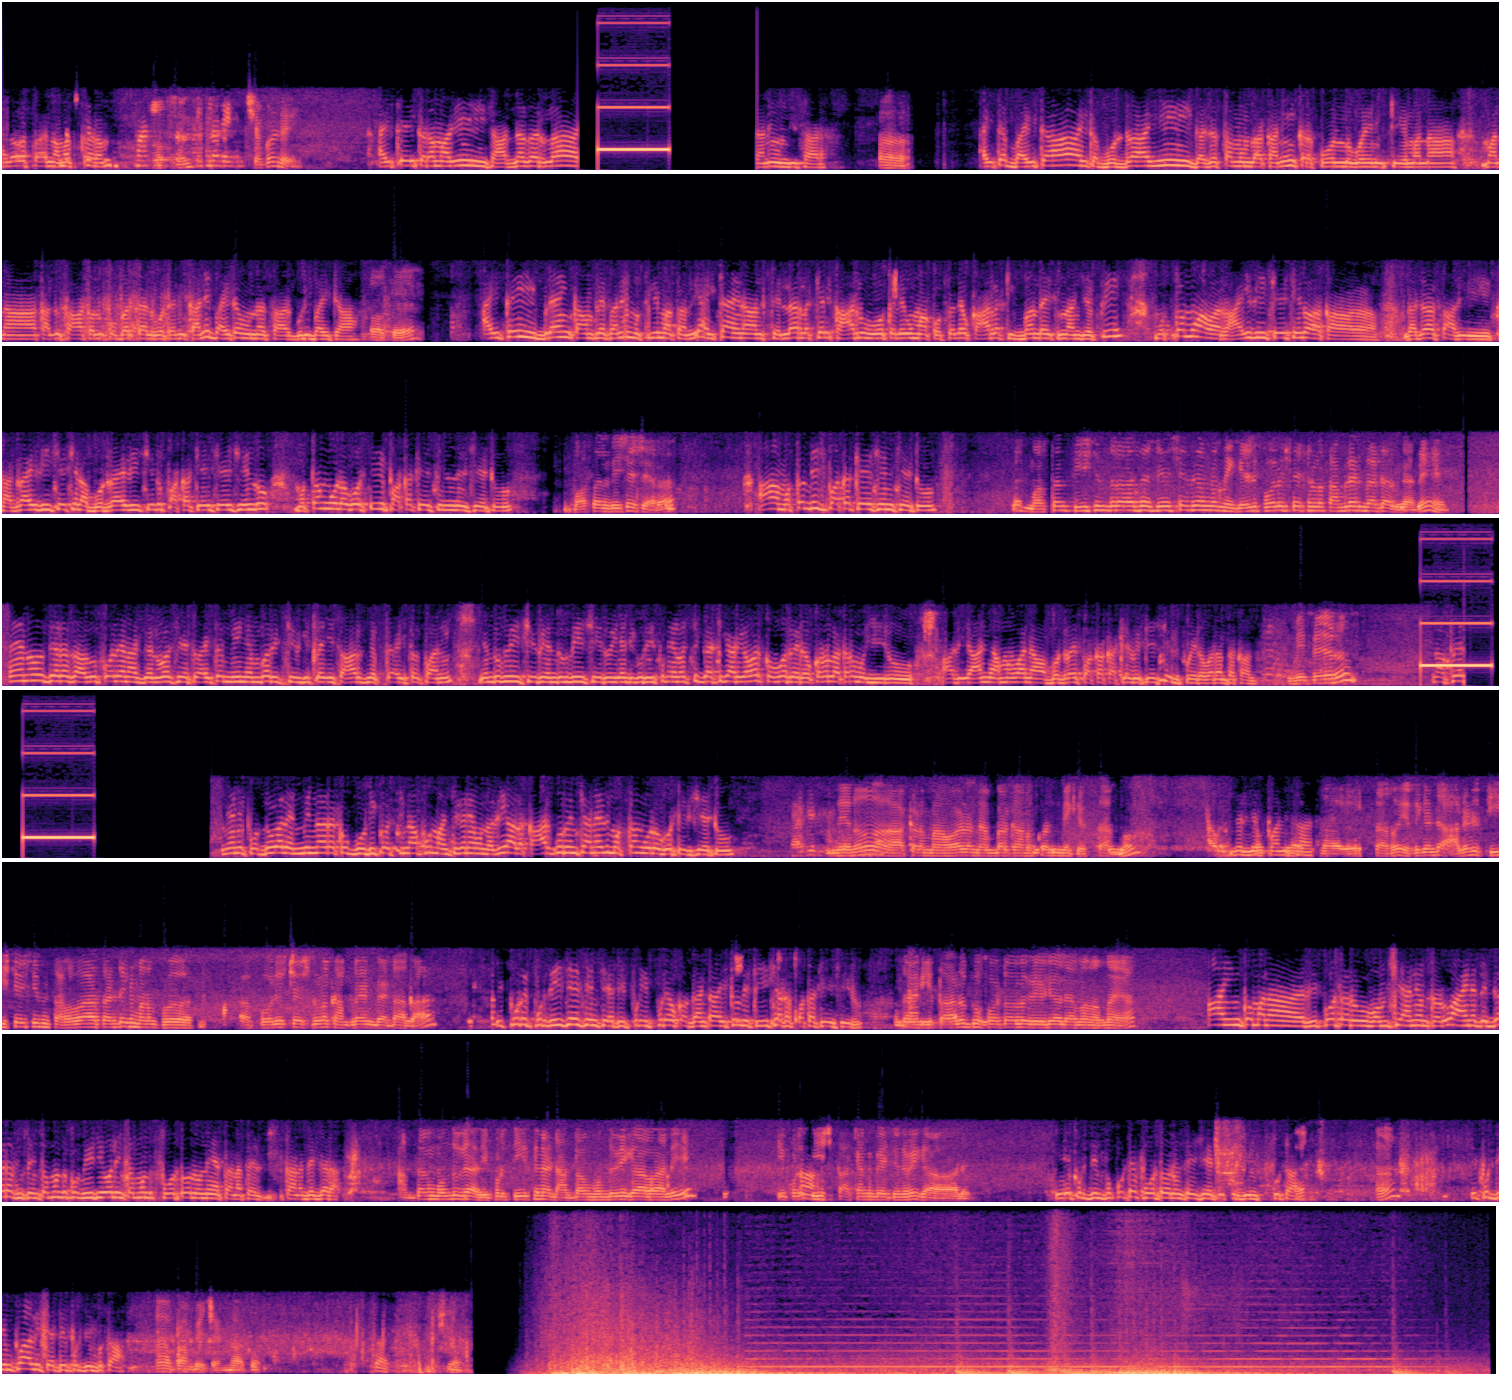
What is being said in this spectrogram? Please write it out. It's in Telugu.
హలో సార్ నమస్కారం. చెప్పండి. అయితే ఇక్కడ మాది షాద్నగర్ లా అని ఉంది సార్. అయితే బయట ఇట్లా బొడ్రాయి గజస్తంభంలా కానీ ఇక్కడ కోళ్ళు పోయనికి ఏమన్నా మన కళ్ళు సాకలు కొబ్బరికాయలు కొట్టని కానీ బయట ఉన్నది సార్ గుడి బయట. ఓకే. అయితే ఇబ్రాహిం కాంప్లెక్స్ అని ముస్లిం అతనిది. అయితే ఆయన సెల్లర్లకి వెళ్ళి కార్లు పోతలేవు మాకు వస్తలేవు కార్లకు ఇబ్బంది అవుతుందని చెప్పి మొత్తము ఆ రాయి తీసేసిండు ఆ గజ అది కడ్రాయి తీసేసిండు ఆ బొడ్రాయి తీసిండు పక్కకి వేసేసిండు మొత్తం కూలగొట్టి పక్కకి వేసింది చేటు. మొత్తం తీసేశారా ఆ మొత్తం తీసి పక్కకి వేసింది చేటు. మొత్తం తీసిన తర్వాత చేసేది. మీకు వెళ్ళి పోలీస్ స్టేషన్లో కంప్లైంట్ పెట్టాలి కానీ. నేను జర చదువుకోలే నాకు తెలియదు చేటు అయితే మీ నెంబర్ ఇచ్చిరు ఇట్లా ఈ సార్ చెప్తే అయితే పని. ఎందుకు తీసిరు ఎందుకు తీసిరు ఏంటి గురించి? ఇప్పుడు నేను వచ్చి గట్టిగా అడిగే వరకు ఎవ్వరు లేరు. ఒకరోజు అక్కడ పోయిరు అది అన్ని అమ్మవారిని ఆ బొడ్రాయి పక్కకు అట్లే పెట్టేసి వెళ్ళిపోయారు ఎవరంతా కాదు మీ పేరు? నా పేరు నేను పొద్దుగాల ఎనిమిదిన్నరకు గుడికి వచ్చినప్పుడు మంచిగానే ఉన్నది. అలా కార్ గురించి అనేది మొత్తం కూలగొట్టిరు చేటు నేను అక్కడ మా వాళ్ళ నెంబర్ కనుక్కొని మీకు ఇస్తాను. చెప్పండి సార్. ఆ, ఇస్తాను ఎందుకంటే ఆల్రెడీ తీసేసిన తర్వాత అంటే మనం పోలీస్ స్టేషన్లో కంప్లైంట్ పెట్టాలా? ఇప్పుడు ఇప్పుడు తీసేసిన చేతి ఇప్పుడు ఇప్పుడే ఒక గంట అవుతుంది. తీసి అక్కడ పక్క చేసిరు దానికి తాలూకు ఫోటోలు వీడియోలు ఏమైనా ఉన్నాయా? ఆ ఇంకో మన రిపోర్టర్ వంశీ అని ఉంటాడు. ఆయన దగ్గర ఇంత ముందుకు వీడియోలు ఇంత ముందు ఫోటోలు ఉన్నాయి తన తన దగ్గర? అంతకు ముందు కాదు. ఇప్పుడు తీసినట్టు అంతకు ముందువి కావాలి. ఇప్పుడు. తీసి పక్కన పెట్టినవి కావాలి. ఇప్పుడు దింపుకుంటే ఫోటోలు ఉంటాయి చేతి ఇప్పుడు దింపుకుంటా ఆ? ఇప్పుడు దింపాలి చేతి ఇప్పుడు దింపుతా. ఆ, పంపించండి నాకు. సార్.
